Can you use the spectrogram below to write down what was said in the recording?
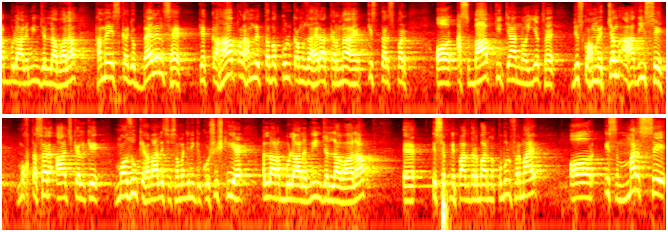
رب العالمین جل والا ہمیں اس کا جو بیلنس ہے کہ کہاں پر ہم نے توکل کا مظاہرہ کرنا ہے، کس طرز پر، اور اسباب کی کیا نوعیت ہے، جس کو ہم نے چند احادیث سے مختصر آج کل کے موضوع کے حوالے سے سمجھنے کی کوشش کی ہے۔ اللہ رب العالمین جل والا اسے اپنے پاک دربار میں قبول فرمائے، اور اس مرض سے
